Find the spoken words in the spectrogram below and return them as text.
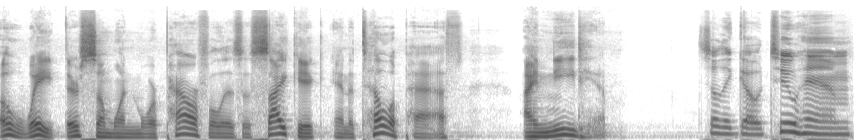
oh wait, there's someone more powerful as a psychic and a telepath. I need him. So they go to him.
